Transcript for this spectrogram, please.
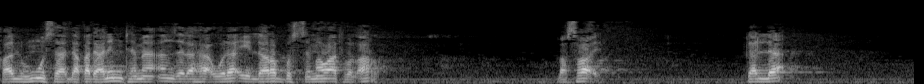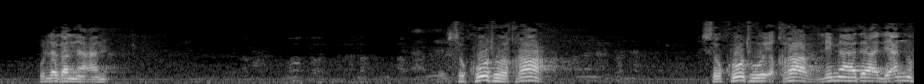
قال له موسى لقد علمت ما أنزل هؤلاء إلا رب السماوات والأرض. بصائر. قال لا. ولا قال نعم. سكوته إقرار سكوته إقرار. لماذا؟ لأنه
